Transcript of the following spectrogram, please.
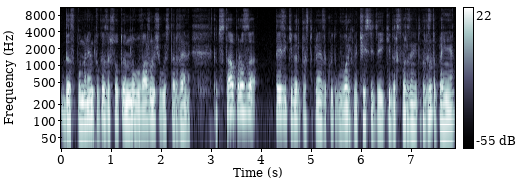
да споменем тук, защото е много важно и ще го изтървеме. Като става въпрос за тези киберпрестъпления, за които говорихме, чистите и киберсвързаните престъпления,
